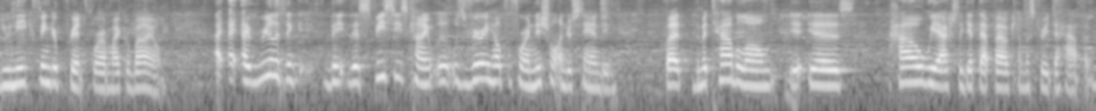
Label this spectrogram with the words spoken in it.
unique fingerprint for our microbiome. I, I, really think the, the species kind was very helpful for initial understanding. But the metabolome is how we actually get that biochemistry to happen.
